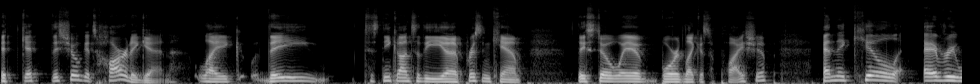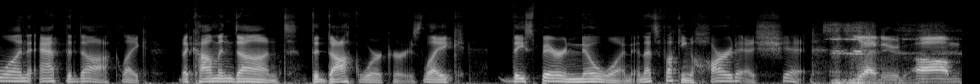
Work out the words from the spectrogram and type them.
it get this show gets hard again. Like they to sneak onto the uh, prison camp, they stow away aboard like a supply ship, and they kill everyone at the dock, like the commandant, the dock workers, like they spare no one, and that's fucking hard as shit. Yeah, dude. Um,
